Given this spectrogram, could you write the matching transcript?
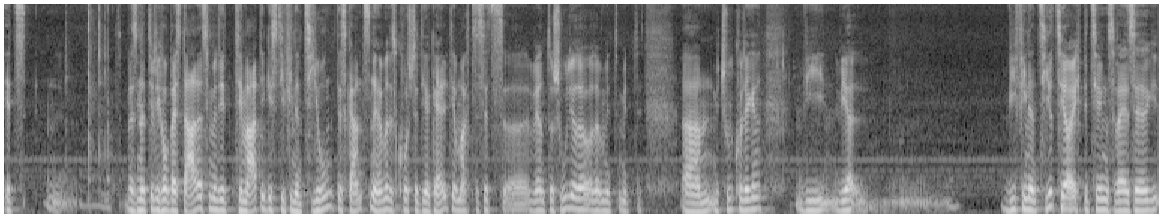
jetzt, was natürlich auch bei Stardust immer die Thematik ist, die Finanzierung des Ganzen. Ja, das kostet ja Geld. Ihr macht das jetzt äh, während der Schule oder, oder mit, mit, ähm, mit Schulkolleginnen. Wie, wie, wie finanziert ihr euch, beziehungsweise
